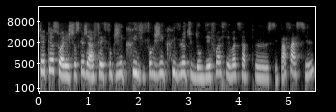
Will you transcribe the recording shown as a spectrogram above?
quelles que soient les choses que j'ai à faire, il faut que j'écrive, il faut que j'écrive le truc. Donc des fois, c'est vrai que ça peut, c'est pas facile.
